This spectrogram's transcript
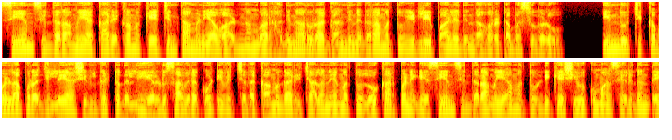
ಸಿಎಂ ಸಿದ್ದರಾಮಯ್ಯ ಕಾರ್ಯಕ್ರಮಕ್ಕೆ ಚಿಂತಾಮಣಿಯ ವಾರ್ಡ್ ನಂಬರ್ ಹದಿನಾರರ ಗಾಂಧಿನಗರ ಮತ್ತು ಇಡ್ಲಿಪಾಳ್ಯದಿಂದ ಹೊರಟ ಬಸ್ಸುಗಳು. ಇಂದು ಚಿಕ್ಕಬಳ್ಳಾಪುರ ಜಿಲ್ಲೆಯ ಶಿಲ್ಘಟ್ಟದಲ್ಲಿ ಎರಡು ಸಾವಿರ ಕೋಟಿ ವೆಚ್ಚದ ಕಾಮಗಾರಿ ಚಾಲನೆ ಮತ್ತು ಲೋಕಾರ್ಪಣೆಗೆ ಸಿಎಂ ಸಿದ್ದರಾಮಯ್ಯ ಮತ್ತು ಡಿಕೆ ಶಿವಕುಮಾರ್ ಸೇರಿದಂತೆ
